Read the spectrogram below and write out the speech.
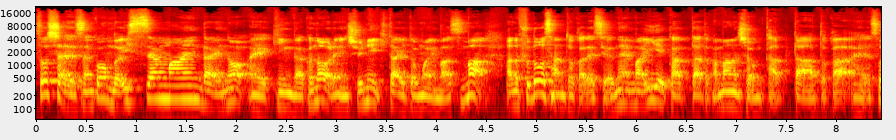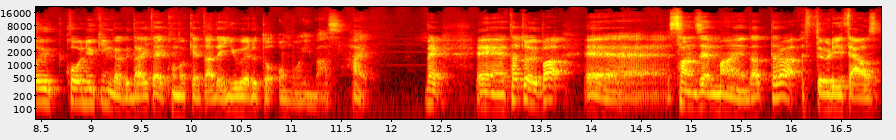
そしたらですね、今度1000万円台の金額の練習に行きたいと思います。まあ、あの不動産とかですよね。まあ、家買ったとか、マンション買ったとか、そういう購入金額大体この桁で言えると思います。はい。で、えー、例えば、えー、3000万円だったら30,000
